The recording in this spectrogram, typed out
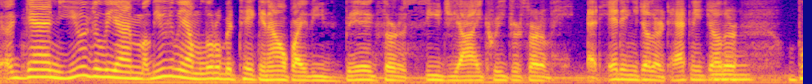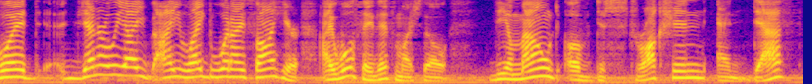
Again, usually I'm usually I'm a little bit taken out by these big sort of CGI creatures sort of at hitting each other, attacking each other. But generally, I I liked what I saw here. I will say this much though: the amount of destruction and death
